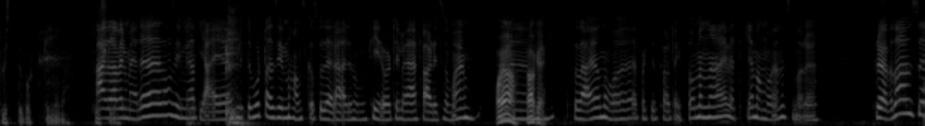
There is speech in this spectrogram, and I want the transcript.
flytter bort mine. Nei, Det er vel mer sannsynlig at jeg flytter bort, da, siden han skal studere her i sånn fire år til og jeg er ferdig til sommeren. Å ja, Um, ok. Så det er jo noe jeg faktisk har tenkt på. Men eh, jeg vet ikke, man må jo nesten bare prøve da, og se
